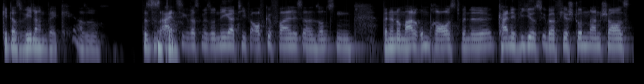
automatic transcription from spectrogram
geht das WLAN weg. Also das ist das okay. Einzige, was mir so negativ aufgefallen ist. Ansonsten, wenn du normal rumbrauchst, wenn du keine Videos über vier Stunden anschaust,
